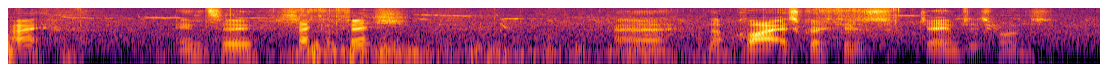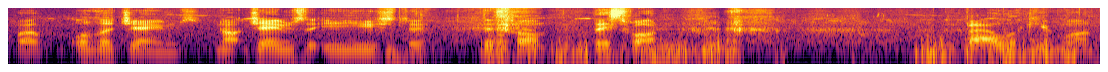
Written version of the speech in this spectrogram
Right, into second fish. Uh, not quite as quick as James's ones. Well, other James, not James that you used to. This one. This one. Better looking one.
